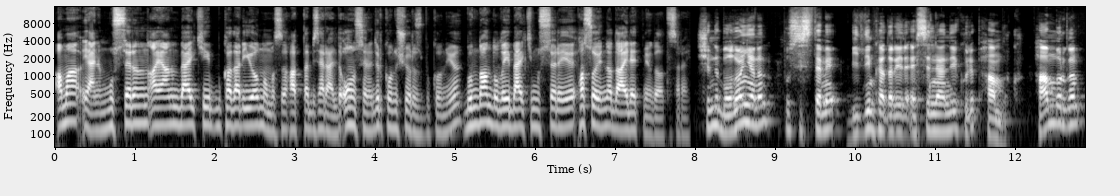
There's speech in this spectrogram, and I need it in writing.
Ama yani Muslera'nın ayağının belki bu kadar iyi olmaması hatta biz herhalde 10 senedir konuşuyoruz bu konuyu. Bundan dolayı belki Muslera'yı pas oyununa dahil etmiyor Galatasaray. Şimdi Bolonya'nın bu sistemi bildiğim kadarıyla esinlendiği kulüp Hamburg. Hamburg'un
